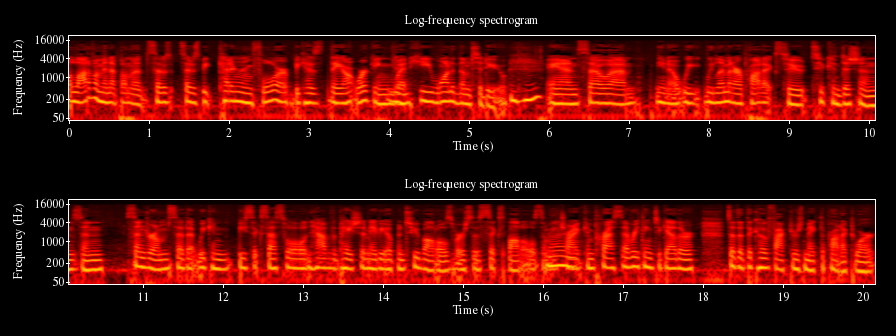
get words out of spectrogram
a lot of them end up on the so so to speak cutting room floor because they aren't working what he wanted them to do. And so um, you know we we limit our products to to conditions and syndromes so that we can be successful and have the patient maybe open two bottles versus six bottles and we try and compress everything together so that the cofactors make the product work.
